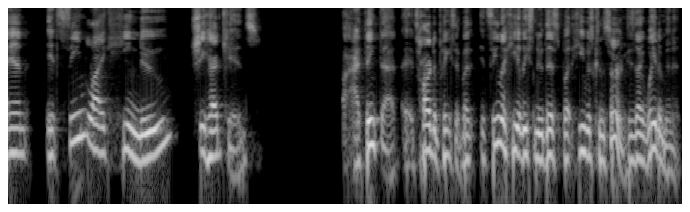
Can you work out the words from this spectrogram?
And it seemed like he knew she had kids. I think that it's hard to piece it, but it seemed like he at least knew this, but he was concerned. He's like, wait a minute.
